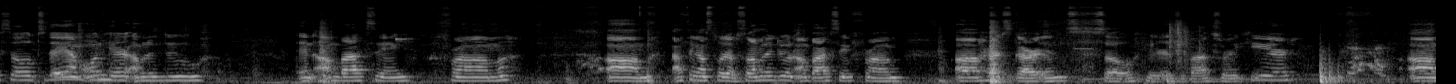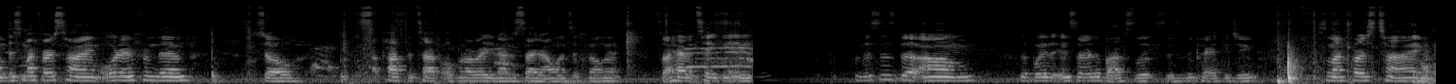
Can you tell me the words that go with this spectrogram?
So today I'm on here. I'm gonna do an unboxing from, um, I think I'll split up. So I'm gonna do an unboxing from uh, Hirt's Gardens. So here's the box right here. Um, this is my first time ordering from them. So I popped the top open already and I decided I wanted to film it. So I haven't taken any. So this is the um the way the inside of the box looks. This is the packaging. It's my first time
